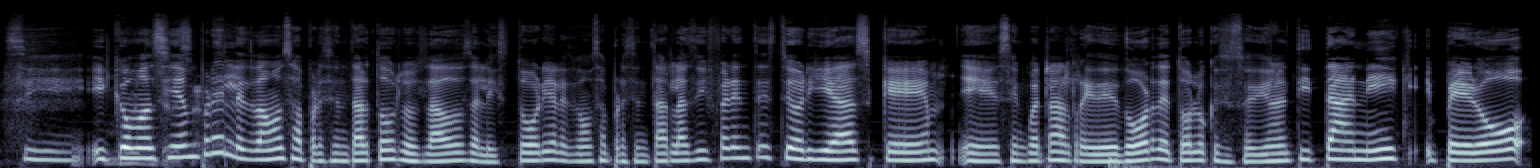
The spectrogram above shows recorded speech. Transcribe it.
Sí, y como siempre les vamos a presentar todos los lados de la historia, les vamos a presentar las diferentes teorías que eh, se encuentran alrededor de todo lo que sucedió en el Titanic, pero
